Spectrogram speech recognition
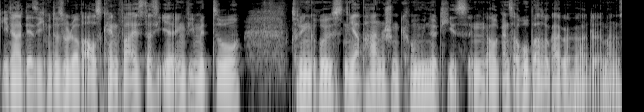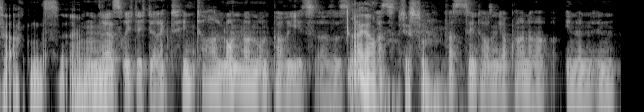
jeder, der sich mit Düsseldorf auskennt, weiß, dass ihr irgendwie mit so zu den größten japanischen Communities in ganz Europa sogar gehört, meines Erachtens. Ähm, ja, ist richtig. Direkt hinter London und Paris. Also es sind ah, ja, fast, fast 10.000 JapanerInnen in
